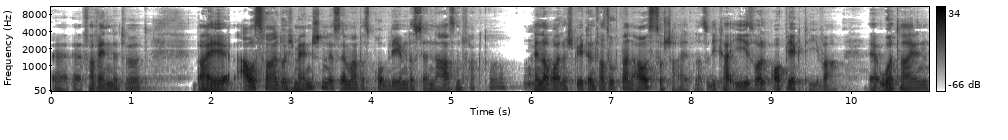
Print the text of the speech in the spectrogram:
äh, äh, verwendet wird. Bei Auswahl durch Menschen ist immer das Problem, dass der Nasenfaktor eine Rolle spielt. Den versucht man auszuschalten. Also die KI soll objektiver äh, urteilen.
